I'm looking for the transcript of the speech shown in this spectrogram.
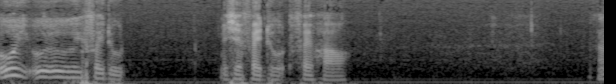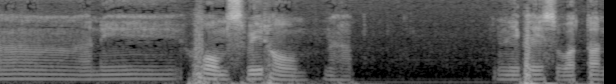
อุ้ยอุ้ยอุ้ยไฟดูด ไม่ใช่ไฟดูด ไฟเผา อันนี้ home sweet home นะครับ อันนี้ place button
